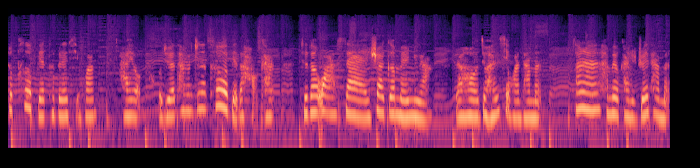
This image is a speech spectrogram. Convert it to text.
就特别特别的喜欢。还有，我觉得他们真的特别的好看，觉得哇塞，帅哥美女啊，然后就很喜欢他们。当然还没有开始追他们，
